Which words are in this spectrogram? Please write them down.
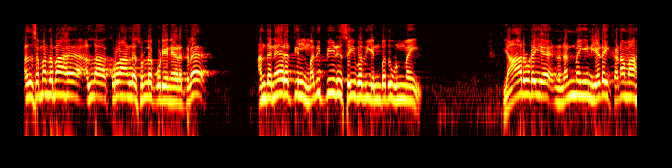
அது சம்பந்தமாக அல்லாஹ் குர்ஆனில் சொல்லக்கூடிய நேரத்தில் அந்த நேரத்தில் மதிப்பீடு செய்வது என்பது உண்மை. யாருடைய நன்மையின் எடை கனமாக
